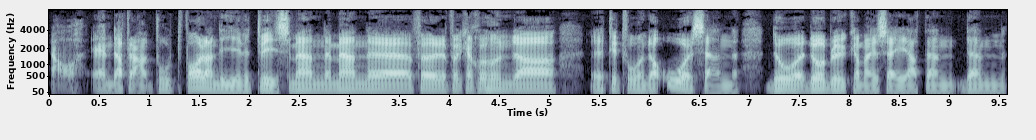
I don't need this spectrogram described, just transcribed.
ja, ända fram, fortfarande givetvis, men, men eh, för, för kanske 100 eh, till 200 år sedan, då, då brukar man ju säga att den, den,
